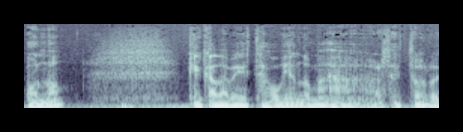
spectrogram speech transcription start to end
o no que cada vez está agobiando más al sector.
